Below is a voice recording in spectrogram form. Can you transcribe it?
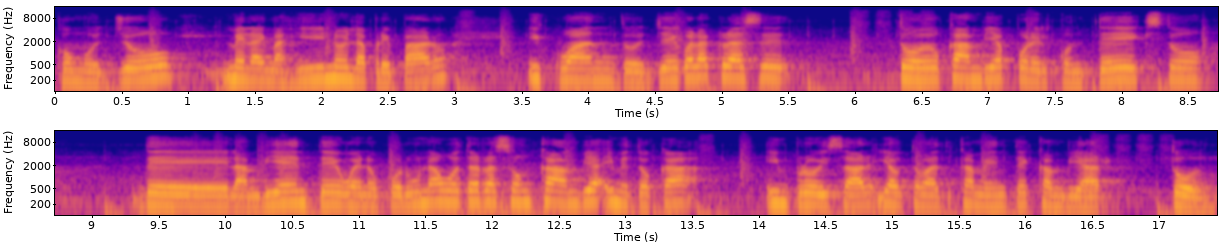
como yo me la imagino y la preparo y cuando llego a la clase todo cambia por el contexto del ambiente, bueno, por una u otra razón cambia y me toca improvisar y automáticamente cambiar todo.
